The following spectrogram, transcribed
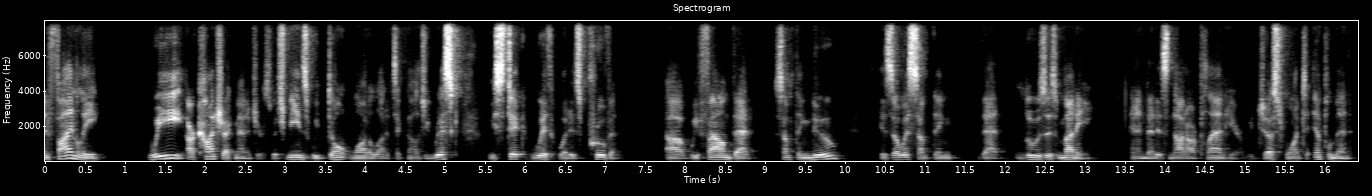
And finally, we are contract managers, which means we don't want a lot of technology risk. We stick with what is proven. Uh, we found that something new is always something that loses money, and that is not our plan here. We just want to implement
